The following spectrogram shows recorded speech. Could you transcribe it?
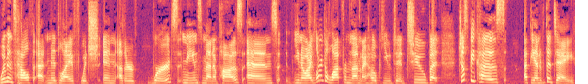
women's health at midlife, which in other words means menopause. And, you know, I learned a lot from them, and I hope you did too. But just because at the end of the day,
